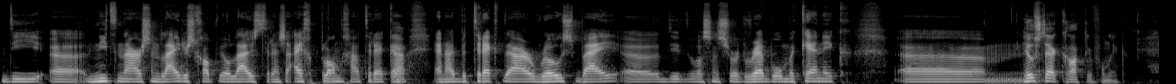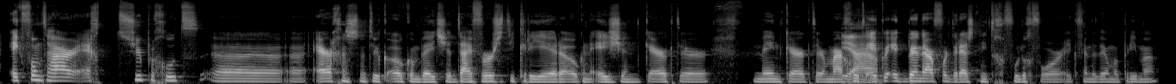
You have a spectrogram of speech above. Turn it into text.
die eh, niet naar zijn leiderschap wil luisteren... en zijn eigen plan gaat trekken. Ja. En hij betrekt daar Rose bij. Die was een soort rebel mechanic. Ehm, Heel sterk karakter, vond ik. Ik vond haar echt supergoed. Eh, ergens natuurlijk ook een beetje diversity creëren. Ook een Asian character, main character. Maar goed, ik, ik ben daar voor de rest niet gevoelig voor. Ik vind het helemaal prima.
